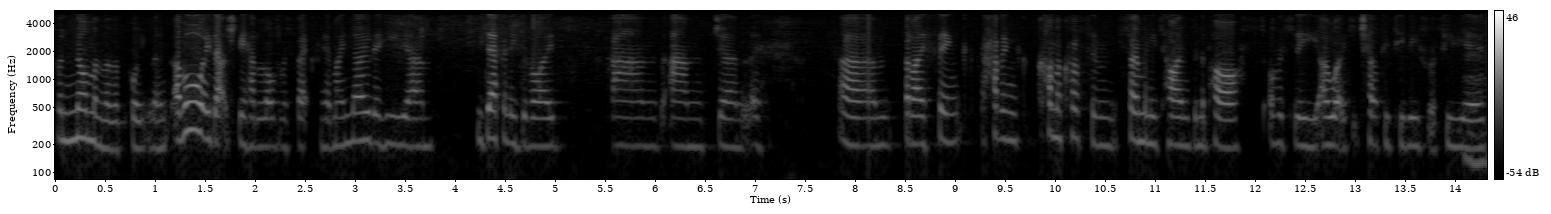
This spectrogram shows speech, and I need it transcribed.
phenomenal appointment. I've always actually had a lot of respect for him. I know that he um, he definitely divides fans and journalists. Um, but I think having come across him so many times in the past, obviously I worked at Chelsea TV for a few years,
